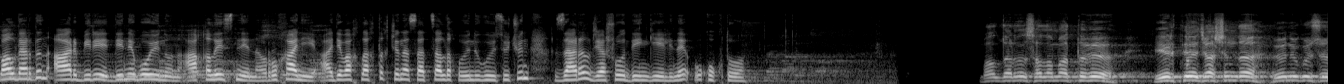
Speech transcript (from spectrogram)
балдардын ар бири дене боюнун акыл эсинин руханий адеп ахлактык жана социалдык өнүгүүсү үчүн зарыл жашоо деңгээлине укуктуу. Балдардын саламаттыгы эрте жашында өнүгүүсү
